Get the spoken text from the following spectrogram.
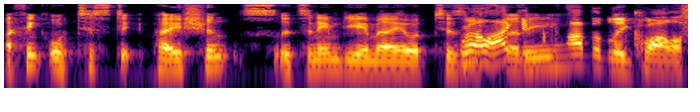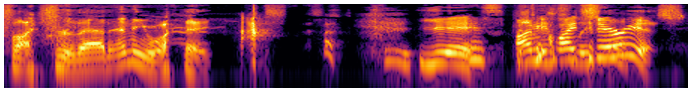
I think, autistic patients. It's an MDMA autism study. well, I could probably qualify for that anyway. yes, I'm quite serious.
